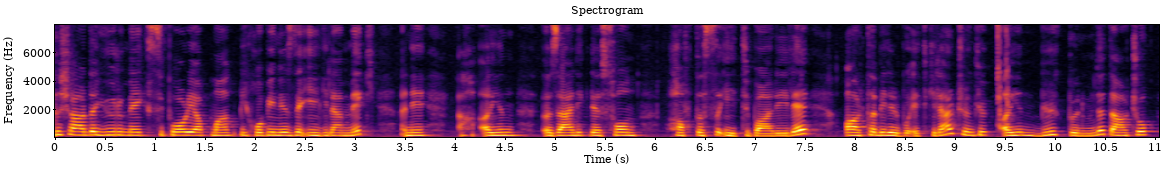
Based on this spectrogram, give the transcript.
dışarıda yürümek spor yapmak bir hobinizle ilgilenmek hani ayın özellikle son haftası itibariyle artabilir bu etkiler. Çünkü ayın büyük bölümünde daha çok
